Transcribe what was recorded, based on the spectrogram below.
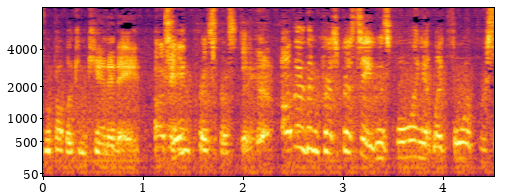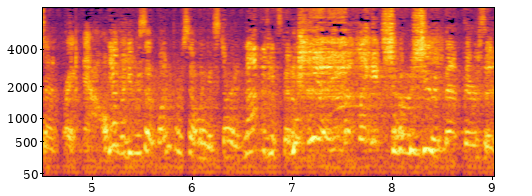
Republican candidate Other take than Chris Christie. other than Chris Christie, who's polling at like four percent right now? Yeah, but he was at one percent when he started. Not that he's going to win, but like it shows you that there's an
